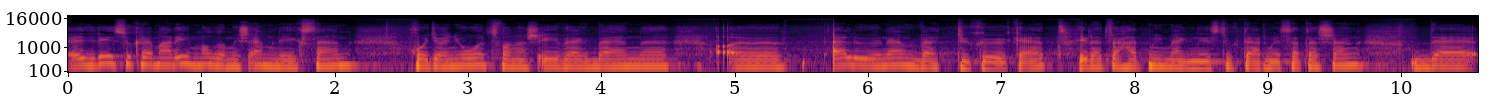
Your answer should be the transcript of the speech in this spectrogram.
Egy részükre már én magam is emlékszem, hogy a 80-as években elő nem vettük őket, illetve hát mi megnéztük természetesen, de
